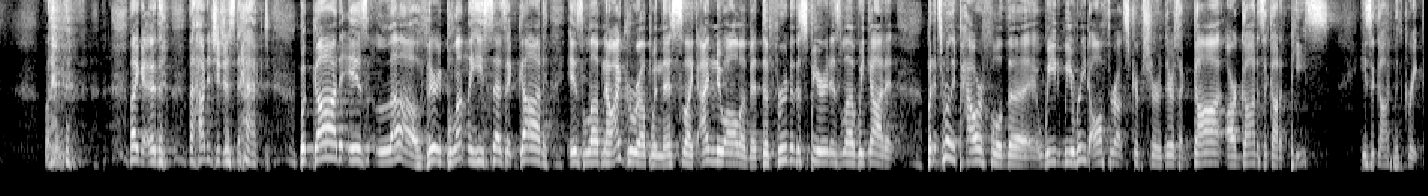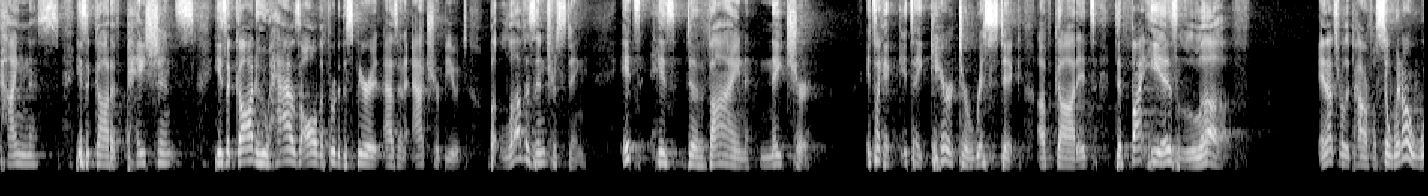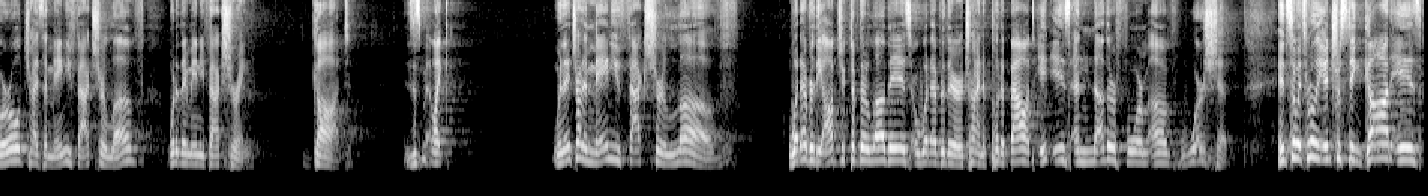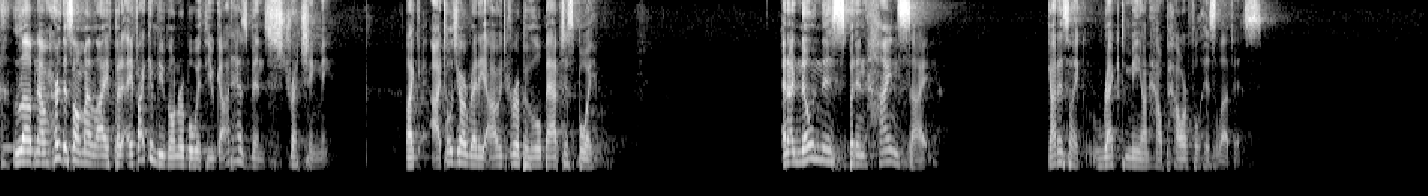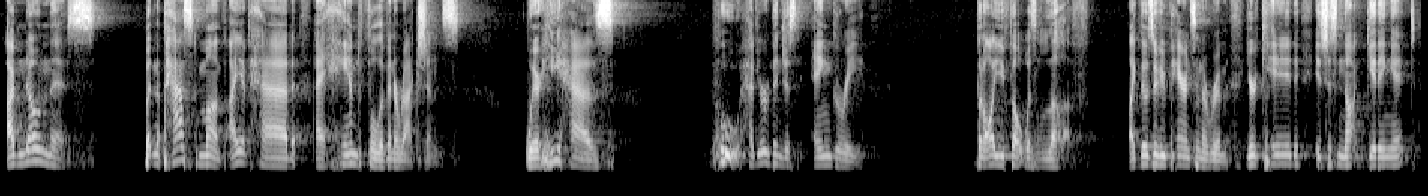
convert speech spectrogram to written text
like, uh, how did you just act? But God is love. Very bluntly, he says it God is love. Now, I grew up with this, like, I knew all of it. The fruit of the Spirit is love. We got it. But it's really powerful. The, we, we read all throughout Scripture there's a God, our God is a God of peace. He's a God with great kindness. He's a God of patience. He's a God who has all the fruit of the Spirit as an attribute. But love is interesting. It's his divine nature. It's like a it's a characteristic of God. It's defined he is love. And that's really powerful. So when our world tries to manufacture love, what are they manufacturing? God. Is this like when they try to manufacture love, whatever the object of their love is or whatever they're trying to put about, it is another form of worship. And so it's really interesting. God is love. Now, I've heard this all my life, but if I can be vulnerable with you, God has been stretching me. Like I told you already, I grew up a little Baptist boy. And I've known this, but in hindsight, God has like wrecked me on how powerful his love is. I've known this, but in the past month, I have had a handful of interactions where he has who? Have you ever been just angry, but all you felt was love? Like those of you parents in the room, your kid is just not getting it.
